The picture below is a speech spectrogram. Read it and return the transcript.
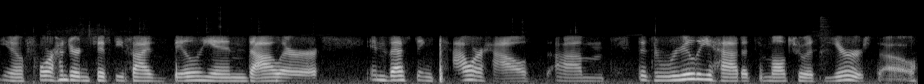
you know, 455 billion dollar investing powerhouse um, that's really had a tumultuous year or so.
